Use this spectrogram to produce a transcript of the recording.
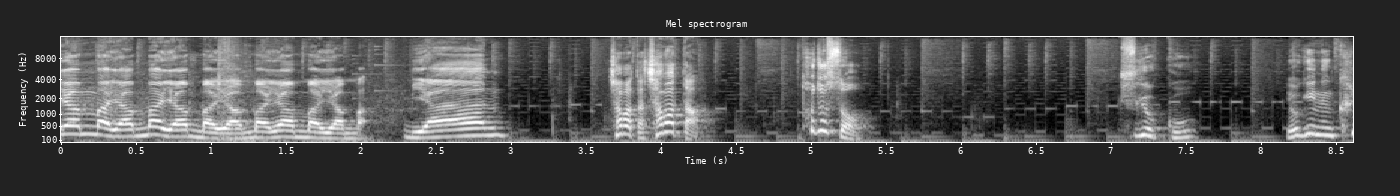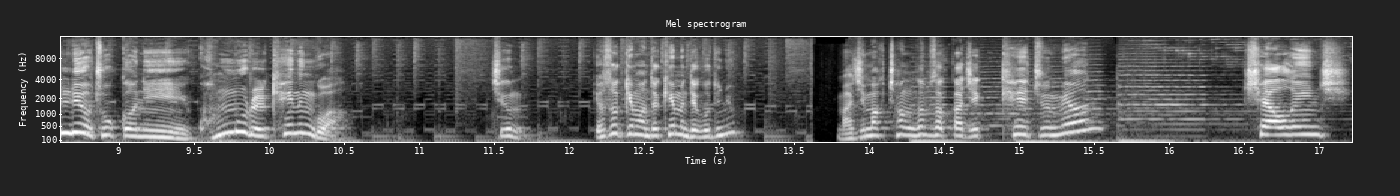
얌마, 얌마, 얌마, 얌마, 얌마, 얌마. 미안. 잡았다, 잡았다. 터졌어. 죽였고. 여기는 클리어 조건이 광물을 캐는 거야. 지금 여섯 개만 더 캐면 되거든요. 마지막 청금석까지 캐주면 챌린지.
